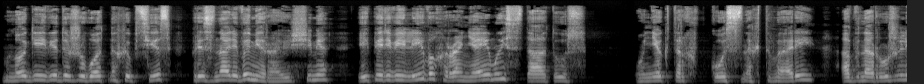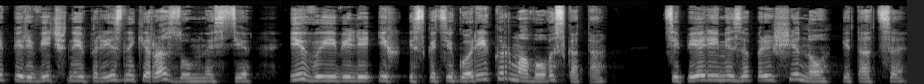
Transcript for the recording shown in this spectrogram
Многие виды животных и птиц признали вымирающими и перевели в охраняемый статус. У некоторых вкусных тварей обнаружили первичные признаки разумности и выявили их из категории кормового скота. Теперь ими запрещено питаться.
